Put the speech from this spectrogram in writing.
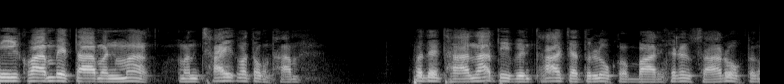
มีความเมตตามันมาก มันใช้ก็ต้องทำเพราะในฐานะที่เป็นท้าจตุโลกบาลเขารักษาโรคทั้ง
